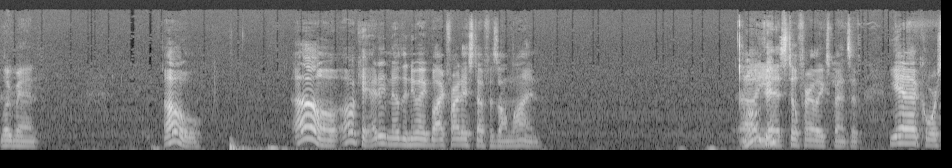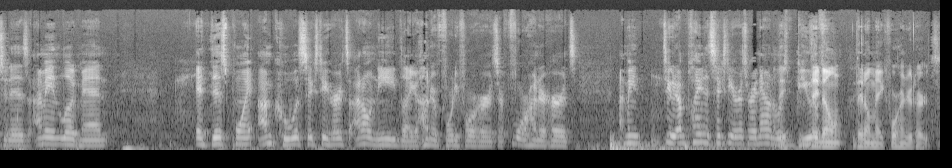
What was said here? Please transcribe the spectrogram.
Look, man. Oh. Oh, okay. I didn't know the Newegg Black Friday stuff is online. Oh, Uh, okay. Yeah, it's still fairly expensive. Yeah, of course it is. I mean, look, man. At this point, I'm cool with 60 hertz. I don't need like 144 hertz or 400 hertz. I mean, dude, I'm playing at 60 hertz right now and it looks beautiful. they don't. They don't make four hundred hertz.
